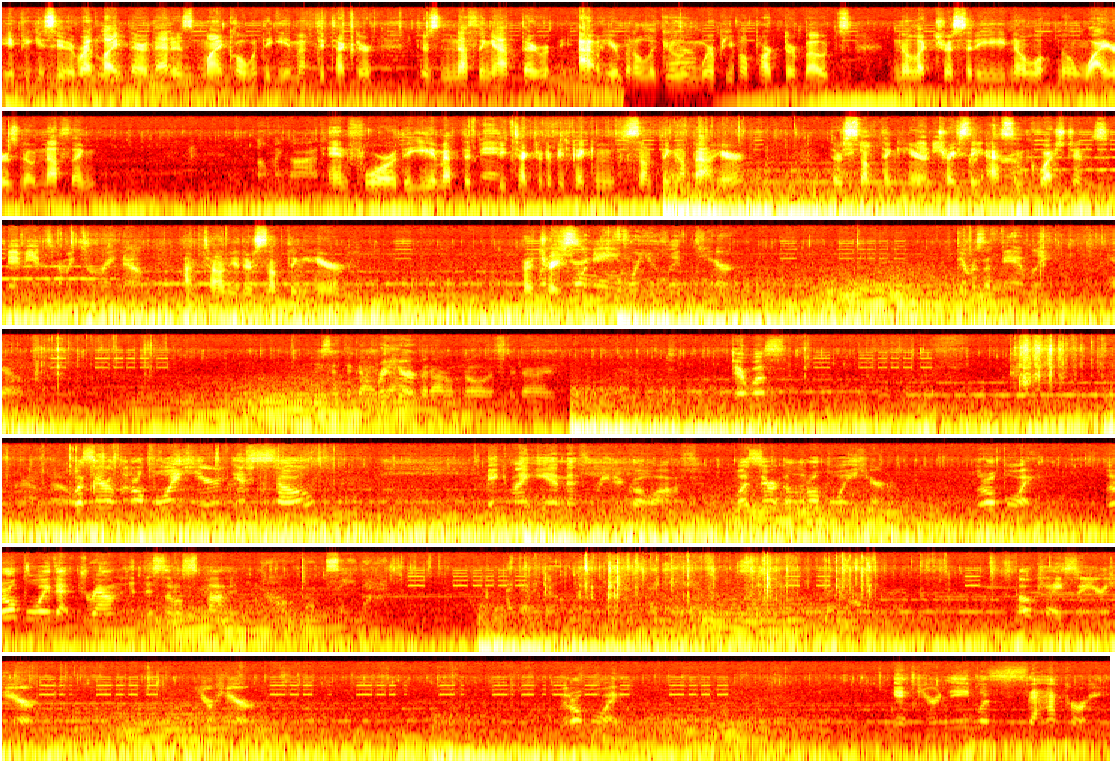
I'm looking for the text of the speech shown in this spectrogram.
If you can see the red light there, that is Michael with the EMF detector. There's nothing out there out here but a lagoon where people park their boats. No electricity, no no wires, no nothing. Oh my god. And for the EMF de- detector to be picking something up out here, there's something here. Tracy, ask through. some questions. Baby, it's coming through right now. I'm telling you, there's something here. But Tracy, your name? Before you lived here, there was a family. There was. I don't know. Was there a little boy here? If so, make my EMF reader go off. Was there a little boy here? Little boy. Little boy that drowned in this little spot. No, don't say that. I gotta go. I can't. Okay, so you're here. You're here. Little boy. Name was Zachary,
